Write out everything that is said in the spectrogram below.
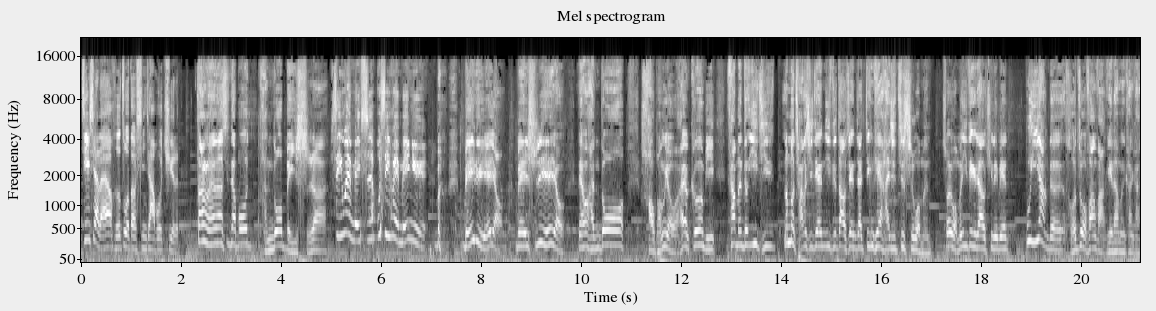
接下来要合作到新加坡去了。当然了，新加坡很多美食啊，是因为美食，不是因为美女。不，美女也有，美食也有，然后很多好朋友还有歌迷，他们都一直那么长时间，一直到现在，今天还是支持我们，所以我们一定要去那边不一样的合作方法给他们看看。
